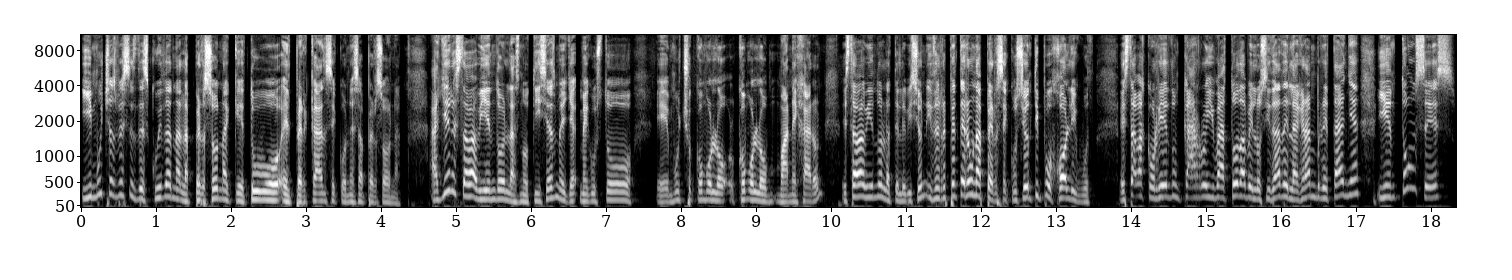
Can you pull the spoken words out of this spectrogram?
y muchas veces descuidan a la persona que tuvo el percance con esa persona. Ayer estaba viendo en las noticias, me, gustó eh, mucho cómo lo, cómo lo manejaron. Estaba viendo la televisión y de repente era una persecución tipo Hollywood. Estaba corriendo un carro, iba a toda velocidad de la Gran Bretaña y entonces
